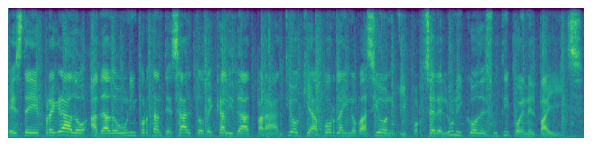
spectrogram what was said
Este pregrado ha dado un importante salto de calidad para Antioquia por la innovación y por ser el único de su tipo en el país.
